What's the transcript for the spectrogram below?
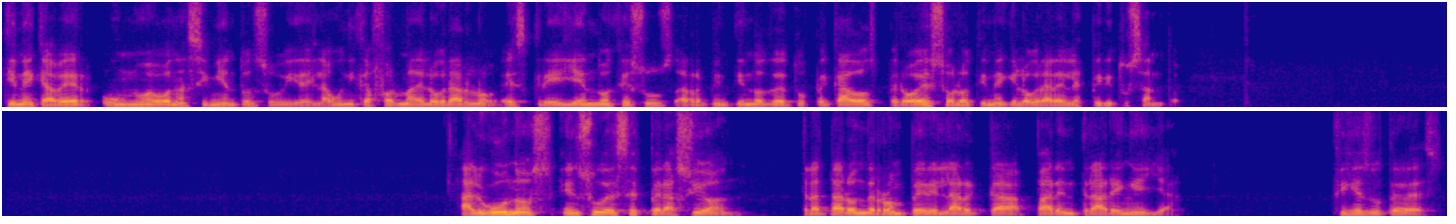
Tiene que haber un nuevo nacimiento en su vida y la única forma de lograrlo es creyendo en Jesús, arrepintiéndote de tus pecados, pero eso lo tiene que lograr el Espíritu Santo. Algunos, en su desesperación, trataron de romper el arca para entrar en ella. Fíjense ustedes,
